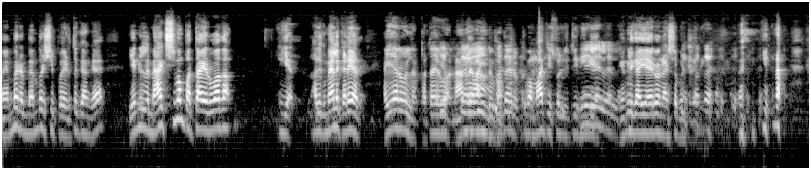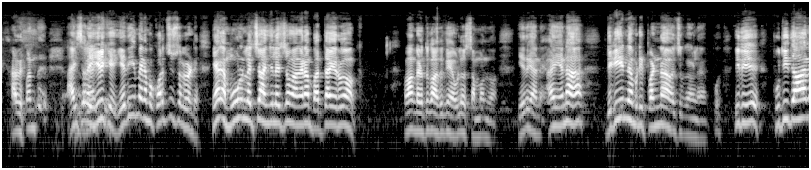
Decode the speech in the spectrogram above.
மெம்பர் மெம்பர்ஷிப்பை எடுத்துக்கோங்க. எங்களில் மேக்ஸிமம் பத்தாயிரம் ரூபா தான். இங்கே அதுக்கு மேலே கிடையாது. ஐயாயிரம் இல்லை பத்தாயிரம் ரூபா. நாங்களே வாங்கிட்டு இருக்கோம். சும்மா மாற்றி சொல்லிட்டு நீங்கள். எங்களுக்கு ஐயாயிரம் ரூபா நஷ்டப்படுத்துறீங்க ஏன்னா அது வந்து ஆக்சுவலாக இருக்குது எதையுமே நம்ம குறைச்சி சொல்ல வேண்டிய ஏங்க மூணு லட்சம் அஞ்சு லட்சம் வாங்கினா பத்தாயிரம் ரூபா வாங்குறதுக்கும் அதுக்கும் எவ்வளோ சம்மந்தம் எதுக்கான ஏன்னா திடீர்னு அப்படி பண்ணால் வச்சுக்கோங்களேன். இது புதிதான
